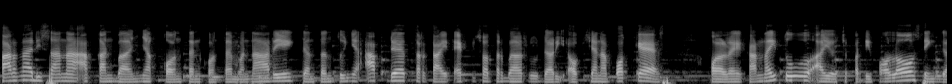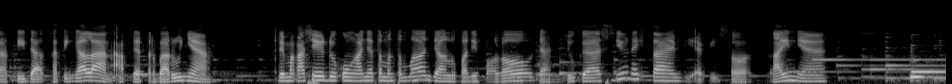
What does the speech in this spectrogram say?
Karena di sana akan banyak konten-konten menarik dan tentunya update terkait episode terbaru dari Opsiana Podcast. Oleh karena itu, ayo cepat di follow sehingga tidak ketinggalan update terbarunya. Terima kasih dukungannya teman-teman, jangan lupa di follow dan juga see you next time di episode lainnya. thank you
